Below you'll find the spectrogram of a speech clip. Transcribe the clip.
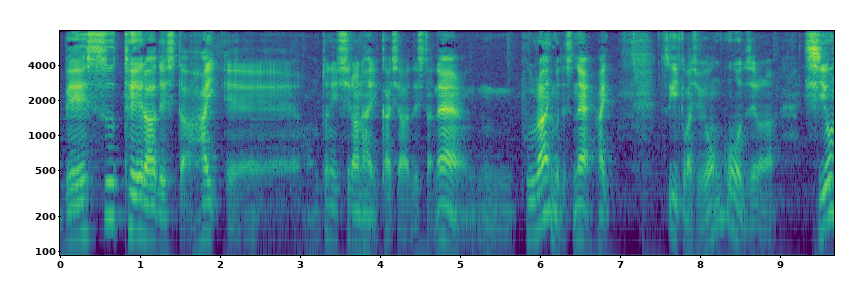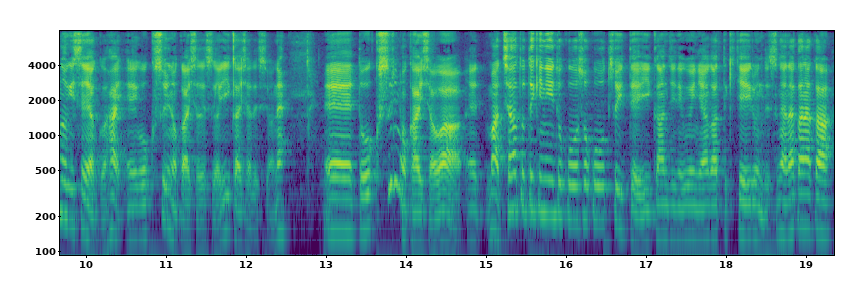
ー、ベステラでした。はい。えー、本当に知らない会社でしたね。うん、プライムですね。はい。次行きましょう。4507。塩野義製薬、はい、えー、お薬の会社ですが、いい会社ですよね。えっ、と、お薬の会社は、えー、まあ、チャート的に言うと、こう、そこをついていい感じに上に上がってきているんですが、なかなか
